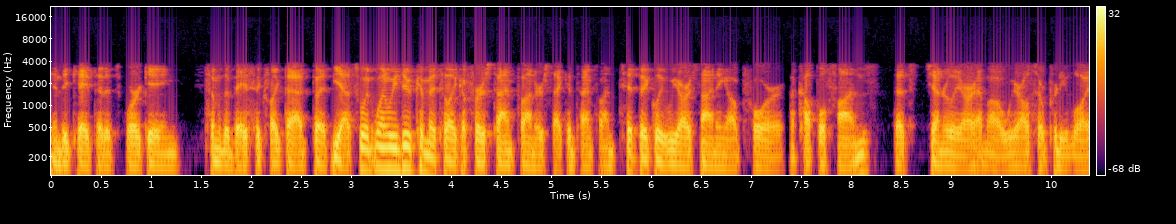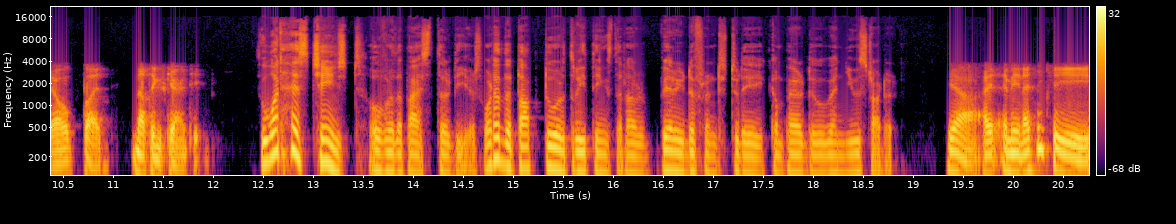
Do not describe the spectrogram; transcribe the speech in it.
indicate that it's working, some of the basics like that. But yes, when, when we do commit to like a first time fund or second time fund, typically we are signing up for a couple funds. That's generally our MO. We're also pretty loyal, but nothing's guaranteed. So, what has changed over the past 30 years? What are the top two or three things that are very different today compared to when you started? Yeah, I, I, mean, I think the,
